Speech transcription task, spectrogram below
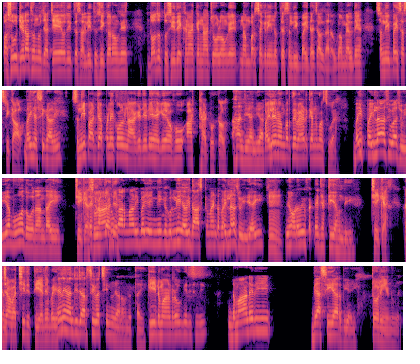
ਪਸ਼ੂ ਜਿਹੜਾ ਤੁਹਾਨੂੰ ਜਚੇ ਉਹਦੀ ਤਸੱਲੀ ਤੁਸੀਂ ਕਰੋਗੇ। ਦੁੱਧ ਤੁਸੀਂ ਦੇਖਣਾ ਕਿੰਨਾ ਚੋਲੋਗੇ ਨੰਬਰ ਸਕਰੀਨ ਉੱਤੇ ਸੰਦੀਪ ਬਾਈ ਦਾ ਚੱਲਦਾ ਰਹੂਗਾ। ਮਿਲਦੇ ਆ ਸੰਦੀਪ ਬਾਈ ਸਤਿ ਸ੍ਰੀ ਅਕਾਲ। ਬਾਈ ਸਤਿ ਸ਼੍ਰੀ ਅਕਾਲ ਜੀ। ਸੰਦੀਪ ਅੱਜ ਆਪਣੇ ਕੋਲ ਨਾਗ ਜਿਹੜੇ ਹੈਗੇ ਆ ਉਹ 8 ਹੈ ਟੋਟਲ ਹਾਂਜੀ ਹਾਂਜੀ। ਪਹਿਲੇ ਨੰਬਰ ਤੇ ਵੈੜ ਕਿੰਨਵਾਂ ਸੂਆ ਹੈ? ਬਾਈ ਪਹਿਲਾ ਸੂਆ ਸੂਈ ਆ ਮੂੰਹੋਂ ਦੋ ਦੰਦ ਆ ਜੀ। ਠੀਕ ਹੈ ਸੂਈ ਤਾਂ ਜੇ ਕਰਮ ਵਾਲੀ ਬਾਈ ਇੰਨੀ ਕਿ ਖੁੱਲੀ ਆ ਵੀ 10 ਕੁ ਮਿੰਟ ਪਹਿਲਾਂ ਸੂਈ ਆ ਜੀ। ਵੀ ਹੁਣ ਵੀ ਫੱਟੇ ਚੱਕੀ ਆਉਂਦੀ। ਠੀਕ ਹੈ। ਅੱਛਾ ਵੱਛੀ ਦਿੱਤੀ ਇਹਨੇ ਬਾਈ। ਇਹਨੇ ਹਾਂਜੀ ਜਰਸੀ ਵੱਛੀ ਨੂੰ ਜਨਮ ਦਿੱਤਾ ਜੀ। ਕੀ ਡਿਮਾਂਡ ਰਹੂਗੀ ਇਹਦੀ ਸੰਦੀਪ ਡਿਮਾਂਡ ਇਹਦੀ 82000 ਰੁਪਈਆ ਜੀ। ਤੋਰੀ ਇਹਨੂੰ ਬਈ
